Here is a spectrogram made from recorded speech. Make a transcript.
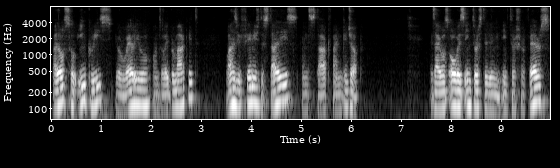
but also increase your value on the labor market once you finish the studies and start finding a job. As I was always interested in international affairs,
